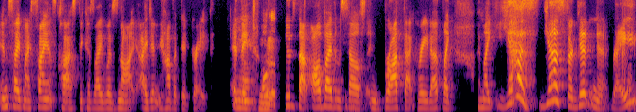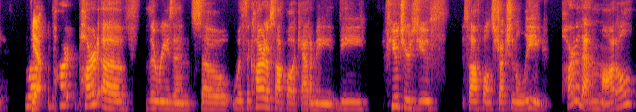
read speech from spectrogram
inside my science class because I was not, I didn't have a good grade. And they Yeah. totally used that all by themselves and brought that grade up. Like, I'm like, yes, yes, they're getting it, right? Well, Yep. part part of the reason, so with the Colorado Softball Academy, the Futures Youth Softball Instructional League, part of that model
